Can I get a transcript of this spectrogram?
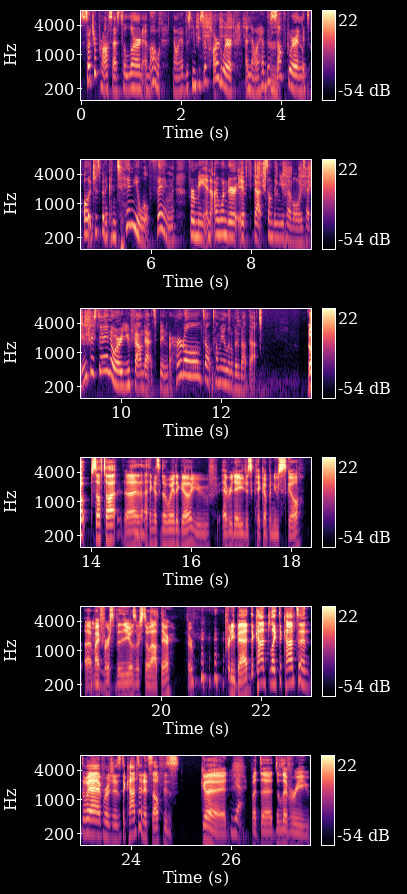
such a process to learn. And oh, now I have this new piece of hardware, and now I have this mm. software, and it's oh, it's just been a continual thing for me. And I wonder if that's something you have always had interest in, or you found that's been a hurdle. Tell tell me a little bit about that. Nope, self-taught. Uh, mm-hmm. I think that's the way to go. You every day you just pick up a new skill. Uh, my mm-hmm. first videos are still out there. They're pretty bad. The con like the content, the way I approach it is the content itself is good. Yeah. But the delivery,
